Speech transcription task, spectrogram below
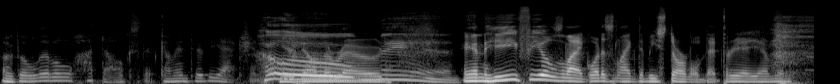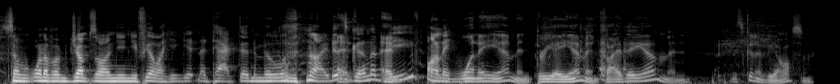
of the little hot dogs that come into the action oh, here down the Oh road. man. And he feels like what it's like to be startled at 3 a.m. when some one of them jumps on you and you feel like you're getting attacked in the middle of the night. It's At- gonna at be funny. 1 a.m. and 3 a.m. and 5 a.m. and it's gonna be awesome.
